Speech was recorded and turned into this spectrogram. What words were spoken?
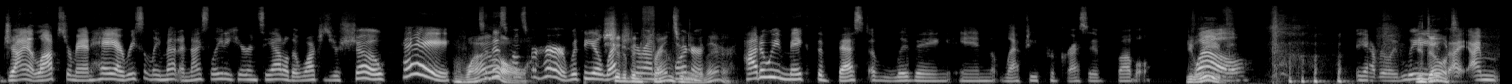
Giant Lobster Man, hey, I recently met a nice lady here in Seattle that watches your show. Hey, wow. so this one's for her. With the Should have election been around the you corner, were there. how do we make the best of living in lefty progressive bubble? You well, yeah, really leave. don't. I, I'm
